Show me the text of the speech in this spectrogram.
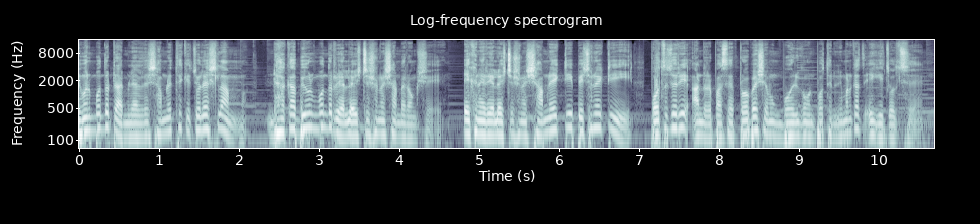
বিমানবন্দর টার্মিনালের সামনে থেকে চলে আসলাম ঢাকা বিমানবন্দর রেলওয়ে স্টেশনের সামনের অংশে। এখানে রেলওয়ে স্টেশনের সামনে একটি, পেছনে একটি পথচারী আন্ডারপাসের প্রবেশ এবং বহির্গমন পথের নির্মাণ কাজ এগিয়ে চলছে।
